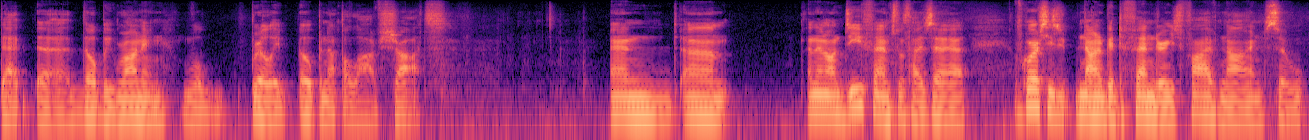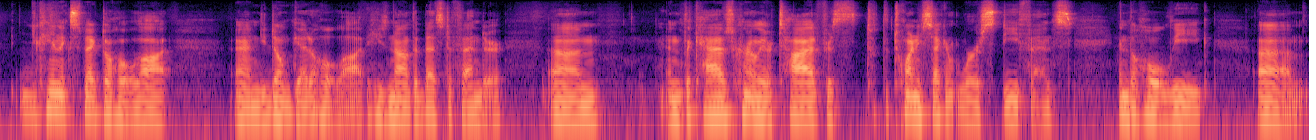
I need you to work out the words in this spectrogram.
that uh, they'll be running will really open up a lot of shots. And um, and then on defense with Isaiah, of course he's not a good defender. He's five nine, so you can't expect a whole lot, and you don't get a whole lot. He's not the best defender. Um, and the Cavs currently are tied for the 22nd worst defense in the whole league. Um,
